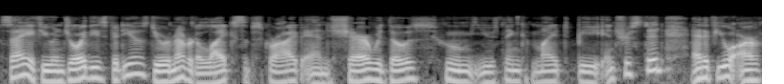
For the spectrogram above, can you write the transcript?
say if you enjoy these videos, do remember to like, subscribe, and share with those whom you think might be interested. And if you are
